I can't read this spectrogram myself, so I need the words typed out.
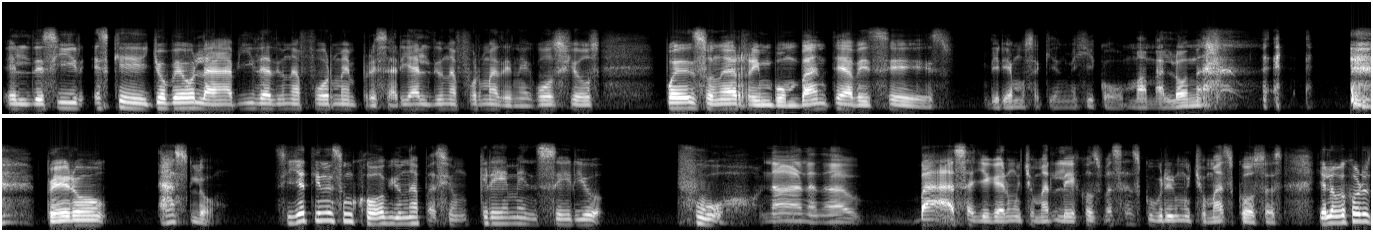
el decir, es que yo veo la vida de una forma empresarial, de una forma de negocios, puede sonar rimbombante, a veces, diríamos aquí en México, mamalona, pero hazlo. Si ya tienes un hobby, una pasión, créeme en serio, no, no, no, vas a llegar mucho más lejos, vas a descubrir mucho más cosas. Y a lo mejor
